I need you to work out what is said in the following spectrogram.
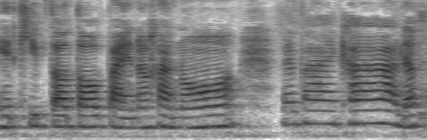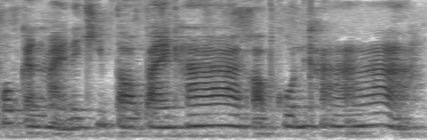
เฮ็ดคลิปต่อๆไปเนาะค่ะเนาะบ๊ายบายค่ะ แล้วพบกันใหม่ในคลิปต่อไปค่ะ ขอบคุณค่ะ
